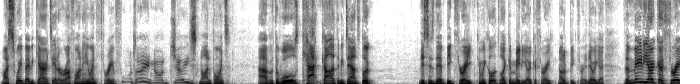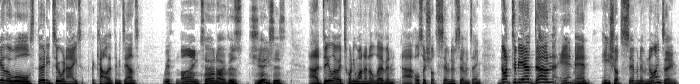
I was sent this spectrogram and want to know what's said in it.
My sweet baby Carrots, he had a rough one. He went 3 of 14. Oh, jeez. Nine points. Uh, but the Wolves, Cat, Karl-Anthony Towns. Look, this is their big three. Can we call it like a mediocre three? Not a big three. There we go. The mediocre three of the Wolves, 32 and 8 for Karl-Anthony Towns with nine turnovers. Jesus. Uh, D'Lo had 21 and 11. Uh, also shot 7 of 17. Not to be outdone, Ant-Man. He shot 7 of 19.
